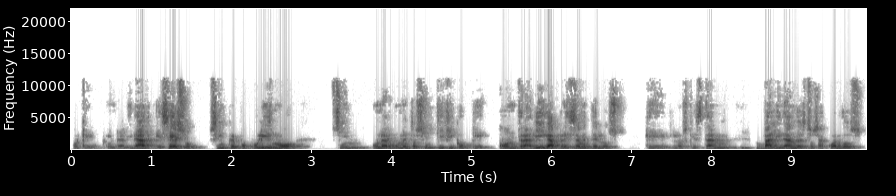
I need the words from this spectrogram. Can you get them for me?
porque en realidad es eso, simple populismo, sin un argumento científico que contradiga precisamente los que, los que están validando estos acuerdos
